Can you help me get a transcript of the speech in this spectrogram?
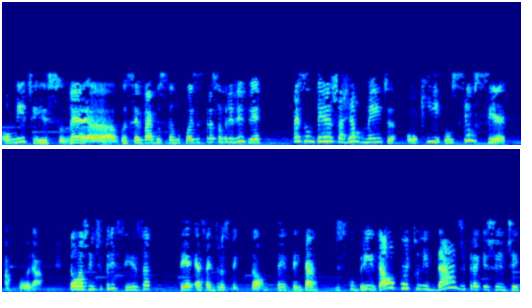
omite isso, né? Uh, você vai buscando coisas para sobreviver, mas não deixa realmente o que o seu ser aflorar. Então a gente precisa ter essa introspecção, né? tentar descobrir, dar oportunidade para que a gente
